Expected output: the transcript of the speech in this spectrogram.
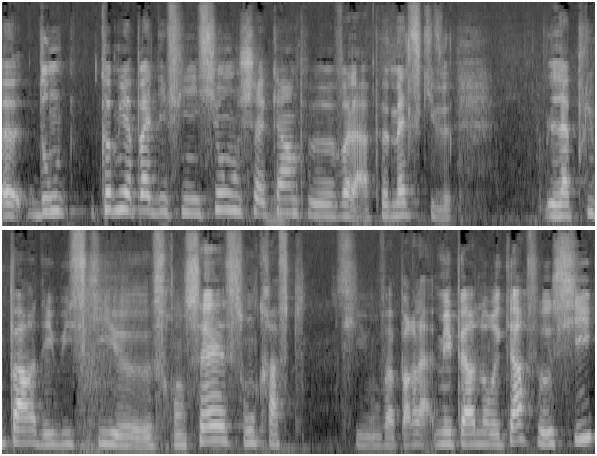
Euh, donc, comme il n'y a pas de définition, chacun peut, voilà, peut mettre ce qu'il veut. La plupart des whiskies euh, français sont craft, si on va par là. Mais Pernod Ricard fait aussi,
